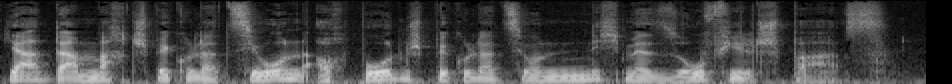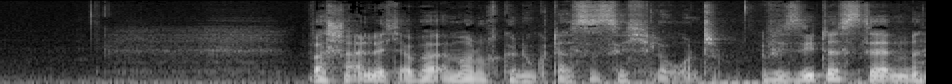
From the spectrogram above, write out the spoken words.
Ja, da macht Spekulation, auch Bodenspekulation, nicht mehr so viel Spaß. Wahrscheinlich aber immer noch genug, dass es sich lohnt. Wie sieht es denn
